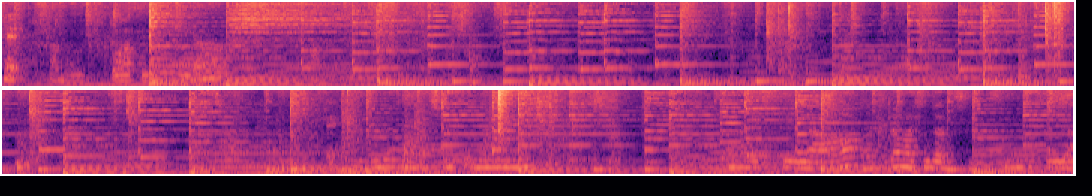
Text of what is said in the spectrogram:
네, 저는 도와드릴게요. 자리 주세요.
